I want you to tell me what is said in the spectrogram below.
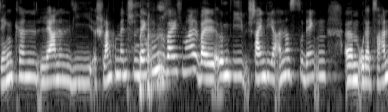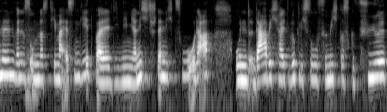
denken, lernen, wie schlanke Menschen denken, sage ich mal, weil irgendwie scheinen die ja anders zu denken ähm, oder zu handeln, wenn es mhm. um das Thema Essen geht, weil die nehmen ja nicht ständig zu oder ab. Und da habe ich halt wirklich so für mich das Gefühl,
